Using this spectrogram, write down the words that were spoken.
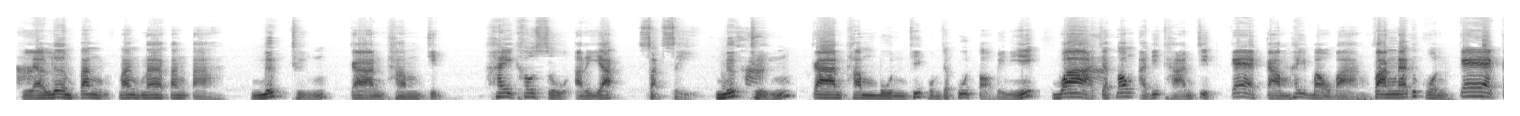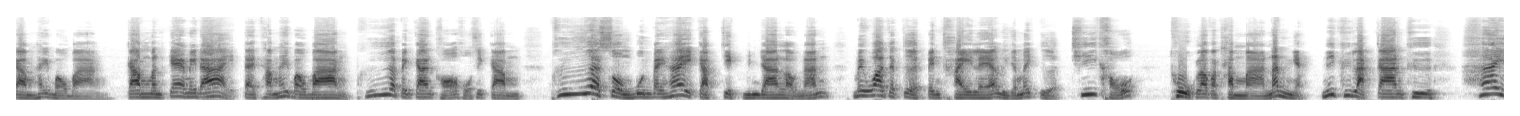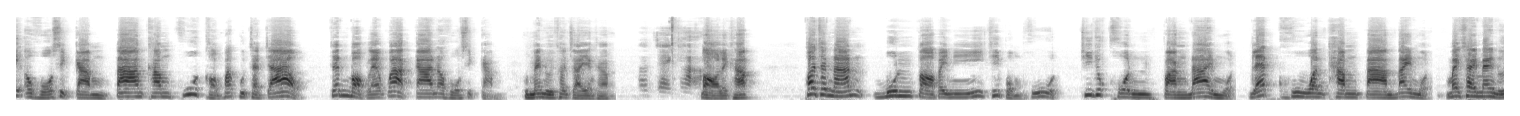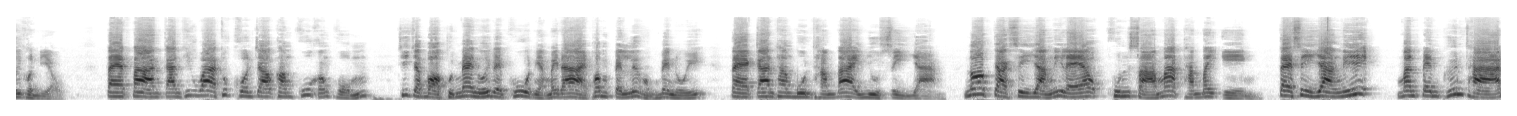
ค่ะแล้วเริ่มตั้งตั้งหน้าตั้งตา นึกถึงการทำจิตให้เข้าสู่อริยสัจสี่นึกถึงการทำบุญที่ผมจะพูดต่อไปนี้ ว่าจะต้องอธิษฐานจิตแก้กรรมให้เบาบาง ฟังนะทุกคนแก้กรรมให้เบาบาง กรรมมันแก้ไม่ได้ แต่ทำให้เบาบาง เพื่อเป็นการขอโหสิกรรม เพื่อส่งบุญไปให้กับจิตวิญญาณเหล่านั้น ไม่ว่าจะเกิดเป็นใครแล้วหรือยังไม่เกิดที่เขาถูกเรากระทำมานั่นไงนี่คือหลักการคือให้อโหสิกรรมตามคำพูดของพระพุทธเจ้าท่านบอกแล้วว่าการอโหสิกรรม คุณแม่นุ้ยเข้าใจยังครับ เข้าใจค่ะต่อเลยครับ เพราะฉะนั้นบุญต่อไปนี้ที่ผมพูดที่ทุกคนฟังได้หมด และควรทำตามได้หมด ไม่ใช่แม่นุ้ยคนเดียว แต่ต่างกันที่ว่าทุกคนจะเอาคำพูดของผม ที่จะบอกคุณแม่นุ้ยไปพูดเนี่ยไม่ได้เพราะมันเป็นเรื่องของคุณแม่นุ้ยแต่การทำบุญทำได้อยู่สี่อย่าง นอกจากสี่อย่างนี้แล้ว คุณสามารถทำได้เอง แต่สี่อย่างนี้มันเป็นพื้นฐาน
